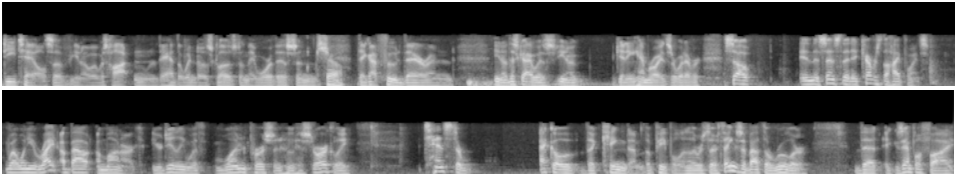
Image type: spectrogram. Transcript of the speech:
details of, you know, it was hot and they had the windows closed and they wore this and Sure. they got food there and, you know, this guy was, you know, getting hemorrhoids or whatever. So, in the sense that it covers the high points. Well, when you write about a monarch, you're dealing with one person who historically tends to echo the kingdom, the people. In other words, there are things about the ruler that exemplify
